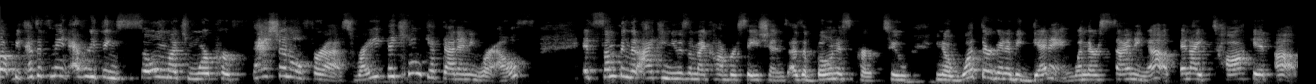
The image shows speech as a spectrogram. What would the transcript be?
but because it's made everything so much more professional for us, right? They can't get that anywhere else. It's something that I can use in my conversations as a bonus perk to, you know, what they're going to be getting when they're signing up. And I talk it up.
